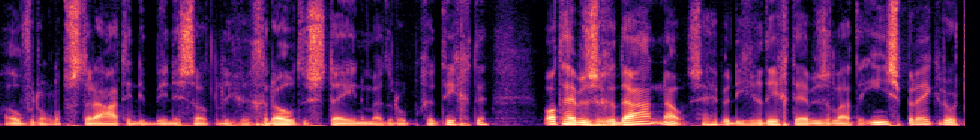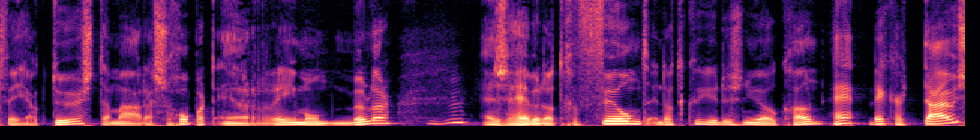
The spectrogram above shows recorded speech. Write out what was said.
Overal op straat in de binnenstad liggen grote stenen met erop gedichten. Wat hebben ze gedaan? Nou, ze hebben die gedichten hebben ze laten inspreken door twee acteurs. Tamara Schoppert en Raymond Muller. Mhm. En ze hebben dat gefilmd. En dat kun je dus nu ook gewoon hè, lekker thuis.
